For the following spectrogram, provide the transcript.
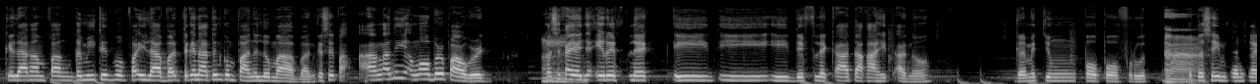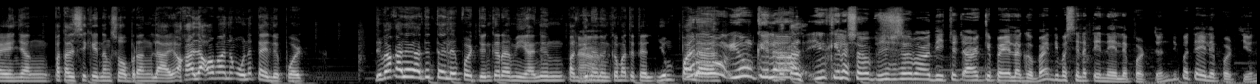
kailangan pang gamitin mo pa ilaban. Taga natin kung paano lumaban. Kasi pa, ang ano yung, ang overpowered, kasi Mm. kaya niya i-reflect, i- i- i-deflect ata kahit ano, gamit yung popo fruit. Ah. At the same time, kaya niyang patalsikin ng sobrang layo. Akala ko nga nung una teleport. Di ba akala natin teleport yun, karamihan? Yung pag Ah. ginanon ka matitel. Yung Pero pala, yung, yung kila, Batal- yung kila sa, sa Baudi Church Archipelago ba? Hindi ba sila tineleport dun? Di ba teleport yun?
